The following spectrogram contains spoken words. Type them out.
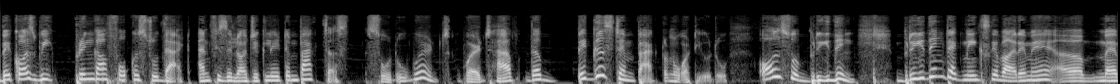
Because we our focus to that and physiologically it impacts us. So do words. Words have the biggest impact on what you do also breathing breathing techniques के बारे में uh, मैं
